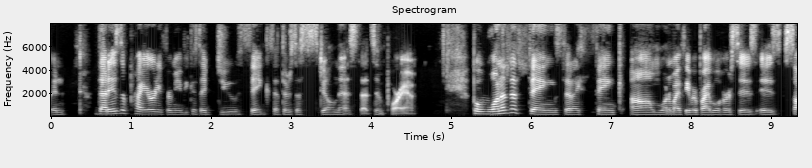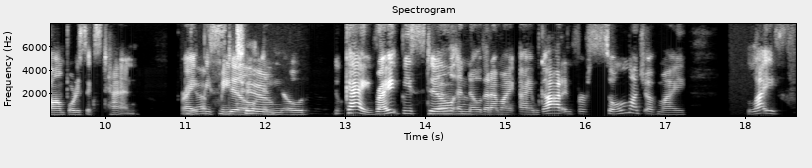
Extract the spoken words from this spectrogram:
and that is a priority for me because I do think that there's a stillness that's important. But one of the things that I think um, one of my favorite Bible verses is Psalm 46:10, right? Yep, Be still and know. Okay, right? Be still yeah. and know that I'm I am God. And for so much of my life,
